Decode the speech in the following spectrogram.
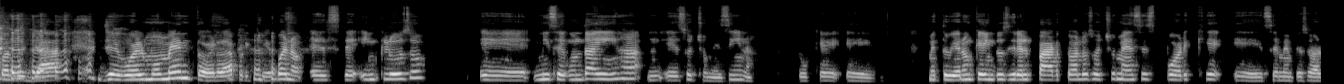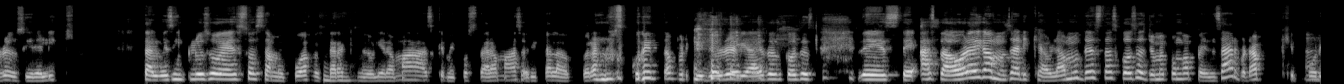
cuando ya llegó el momento, ¿verdad? Porque, bueno, este, incluso eh, mi segunda hija es ocho mesina, tú que eh, me tuvieron que inducir el parto a los ocho meses porque eh, se me empezó a reducir el líquido. Tal vez incluso esto hasta me pudo afectar a que me doliera más, que me costara más. Ahorita la doctora nos cuenta, porque yo en realidad esas cosas, este, hasta ahora, digamos, Ari, que hablamos de estas cosas, yo me pongo a pensar, ¿verdad? Que por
